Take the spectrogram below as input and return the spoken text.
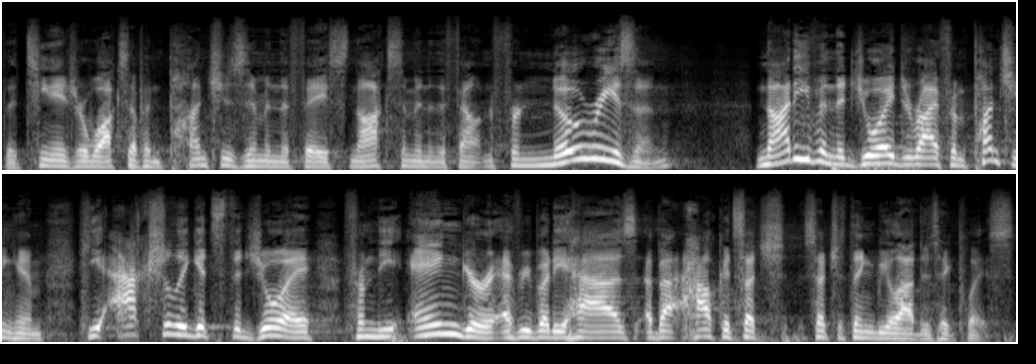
the teenager walks up and punches him in the face, knocks him into the fountain for no reason, not even the joy derived from punching him. He actually gets the joy from the anger everybody has about how could such, such a thing be allowed to take place.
